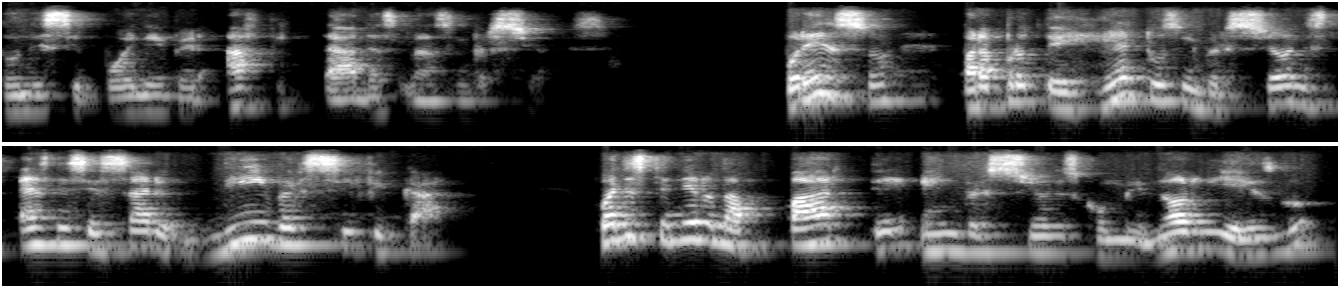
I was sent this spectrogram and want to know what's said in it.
onde se podem ver afetadas as inversões. Por isso, para proteger tus inversões, é necessário diversificar. Puedes ter uma parte em inversões com menor risco,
